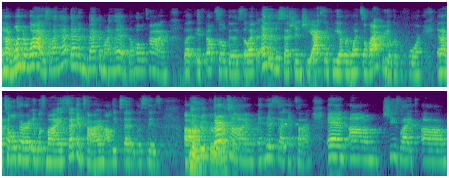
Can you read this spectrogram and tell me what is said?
And I wonder why. So I had that in the back of my head the whole time, but it felt so good. So at the end of the session, she asked if we ever went to laughter yoga before. And I told her it was my second time. Alik said it was his um, no, third, third time and his second time. And um, she's like, um,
